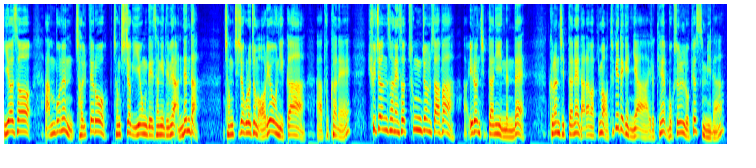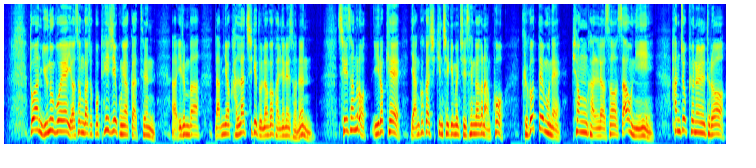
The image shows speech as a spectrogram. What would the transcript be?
이어서 안보는 절대로 정치적 이용 대상이 되면 안 된다. 정치적으로 좀 어려우니까 아, 북한에 휴전선에서 총 좀 쏴봐 아, 이런 집단이 있는데 그런 집단에 나라 맡기면 어떻게 되겠냐 이렇게 목소리를 높였습니다. 또한 윤 후보의 여성가족부 폐지 공약 같은 아, 이른바 남녀 갈라치기 논란과 관련해서는 세상을 어, 이렇게 양극화시킨 책임을 질 생각은 않고 그것 때문에 평 갈려서 싸우니 한쪽 편을 들어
